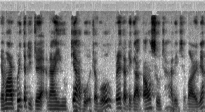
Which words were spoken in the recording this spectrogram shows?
မြန်မာပြည်သက်တွေအတွက်အနိုင်ယူပြဖို့အတွက်ကိုပြည်သက်တွေကတောင်းဆိုထားလေးဖြစ်ပါတယ်ဗျာ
